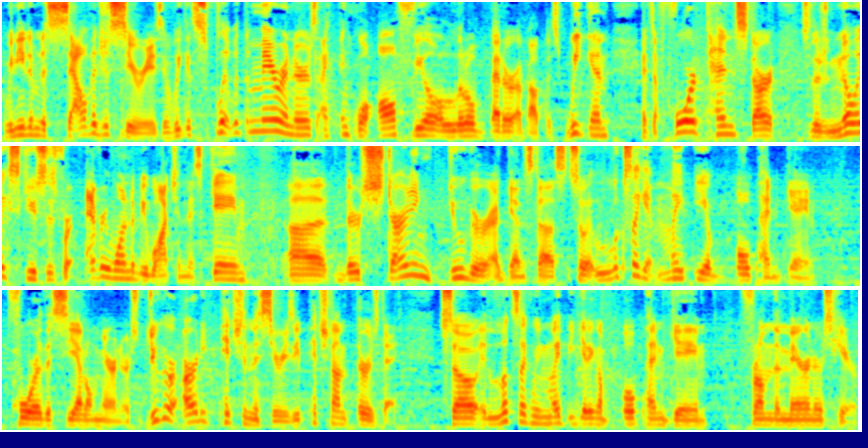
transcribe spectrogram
We need him to salvage a series. If we could split with the Mariners, I think we'll all feel a little better about this weekend. It's a 4-10 start, so there's no excuses for everyone to be watching this game. Uh, they're starting Dugger against us, so it looks like it might be a bullpen game for the Seattle Mariners. Dugger already pitched in this series. He pitched on Thursday. So it looks like we might be getting a bullpen game from the Mariners here.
